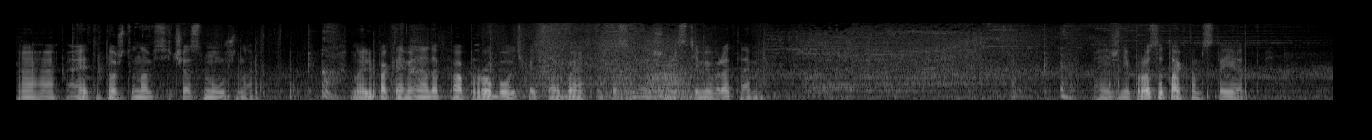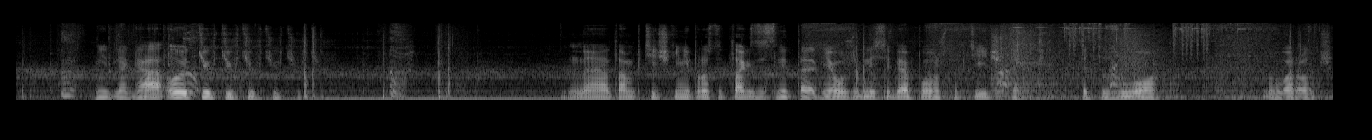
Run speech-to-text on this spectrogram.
Ага, а это то, что нам сейчас нужно. Ну, или, по крайней мере, надо попробовать хотя бы посмотреть, что с теми вратами. Они же не просто так там стоят. Не для га... Ой, тихо, тихо, тихо, тихо, тихо, тихо. Да, там птички не просто так здесь летают. Я уже для себя понял, что птичка это зло. Ну, воробушки.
